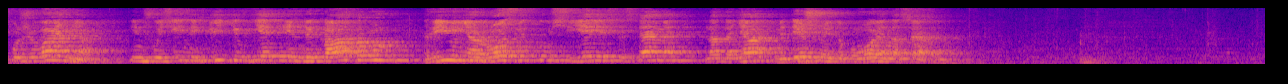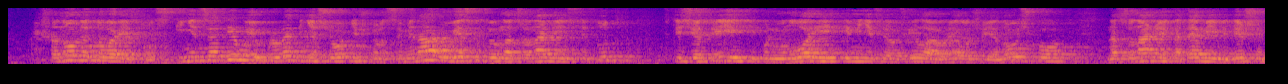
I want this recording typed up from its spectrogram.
споживання інфузійних ліків є індикатором рівня розвитку всієї системи надання медичної допомоги населенню. Шановне товариство, з ініціативою проведення сьогоднішнього семінару виступив Національний інститут фтизіатрії і пульмонології імені Феофіла Авриловича Яновського Національної академії медичних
